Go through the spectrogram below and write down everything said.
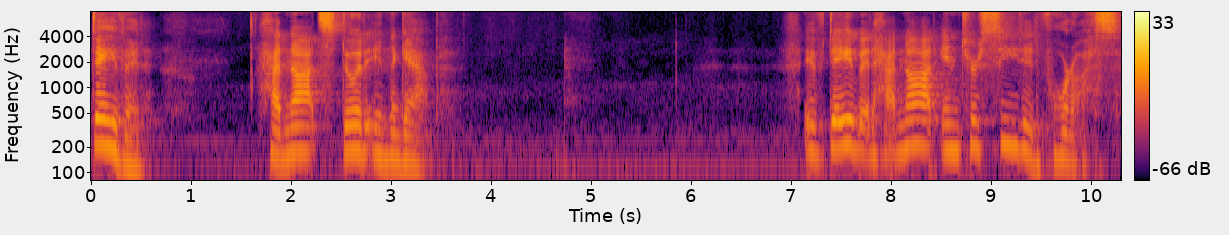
David had not stood in the gap. If David had not interceded for us.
